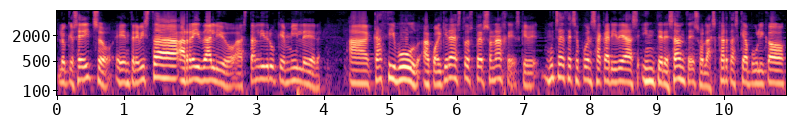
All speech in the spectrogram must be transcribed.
Lo que os he dicho, entrevista a Ray Dalio, a Stanley Druckenmiller, a Cathy Wood, a cualquiera de estos personajes que muchas veces se pueden sacar ideas interesantes o las cartas que ha publicado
